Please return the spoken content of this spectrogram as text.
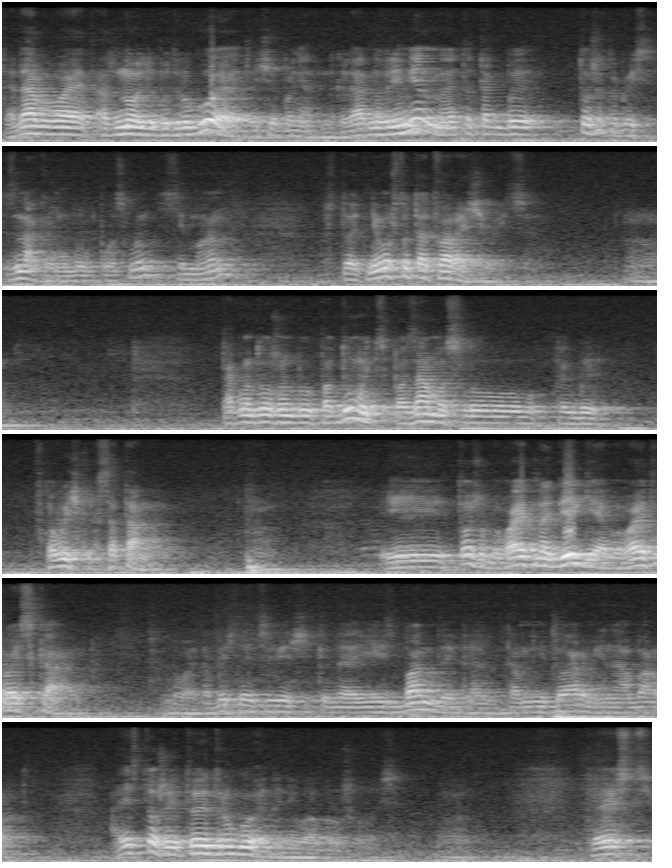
Когда бывает одно либо другое, это еще понятно. Когда одновременно, это так бы тоже такой знак ему был послан, Симан, что от него что-то отворачивается. Так он должен был подумать по замыслу, как бы, в кавычках, сатана. И тоже бывают набеги, а бывают войска. Бывают обычно эти вещи, когда есть банды, там не то армии, наоборот. А здесь тоже и то, и другое на него обрушилось. То есть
